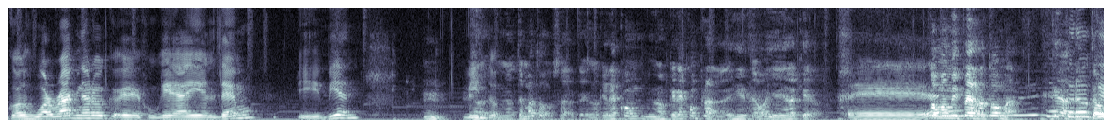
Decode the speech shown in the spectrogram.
God of War Ragnarok, eh, jugué ahí el demo y bien, Mm. lindo. No, no te mató, o sea, te- no querías, no querías comprarla. Dijiste, oye, yo la quiero. Eh, Toma mi perro, toma. Quédate. Creo Toma,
